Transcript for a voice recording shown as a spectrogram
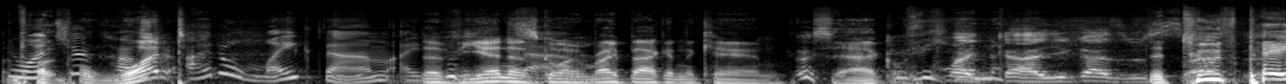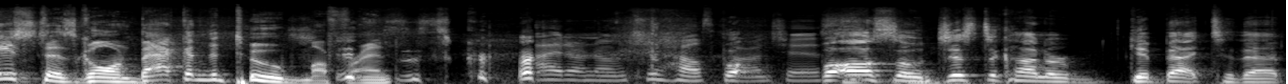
What's your what? comfort- I don't like them. I the hate Vienna's them. going right back in the can. Exactly. Oh my god, you guys are The so- toothpaste is going back in the tube, my friend. Jesus Christ. I don't know. I'm too health conscious. But also, just to kind of get back to that,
